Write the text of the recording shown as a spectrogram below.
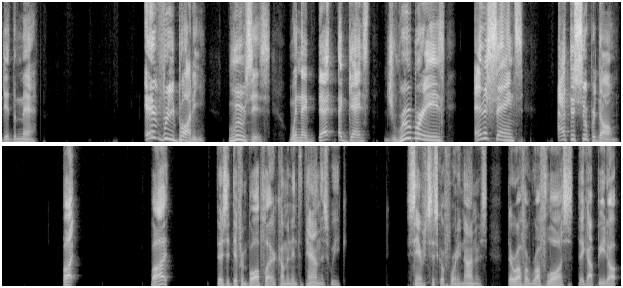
did the math. Everybody loses when they bet against Drew Brees and the Saints at the Superdome. But, but, there's a different ball player coming into town this week. San Francisco 49ers. They're off a rough loss. They got beat up,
